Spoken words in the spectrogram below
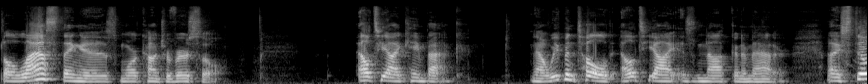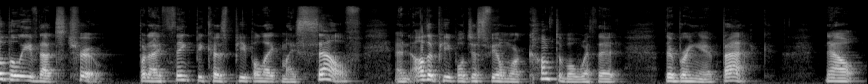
The last thing is more controversial. LTI came back. Now, we've been told LTI is not going to matter. And I still believe that's true. But I think because people like myself and other people just feel more comfortable with it, they're bringing it back. Now,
